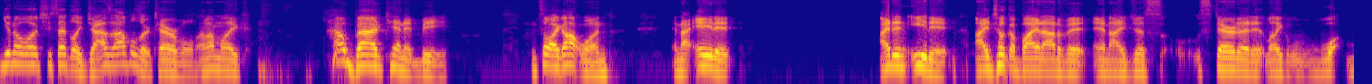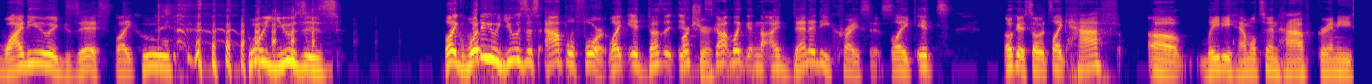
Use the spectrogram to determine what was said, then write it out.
you know what? She said like jazz apples are terrible, and I'm like, how bad can it be? And so I got one, and I ate it. I didn't eat it. I took a bite out of it, and I just stared at it like, wh- why do you exist? Like, who? who uses like what do you use this apple for? Like it doesn't it's Torture. got like an identity crisis. Like it's okay so it's like half uh lady hamilton half granny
